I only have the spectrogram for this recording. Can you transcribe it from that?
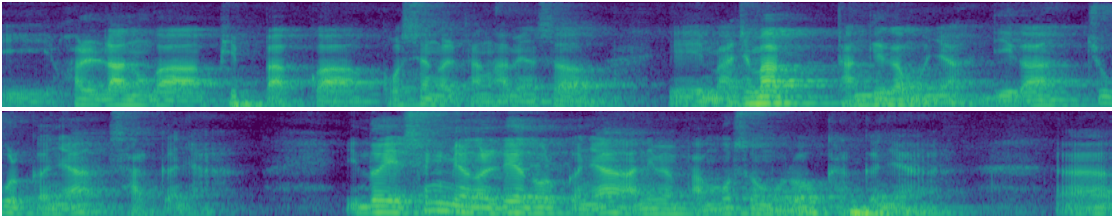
이 환란과 핍박과 고생을 당하면서 이 마지막 단계가 뭐냐? 네가 죽을 거냐, 살 거냐? 이 너의 생명을 내놓을 거냐, 아니면 반모섬으로 갈 거냐? 아,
